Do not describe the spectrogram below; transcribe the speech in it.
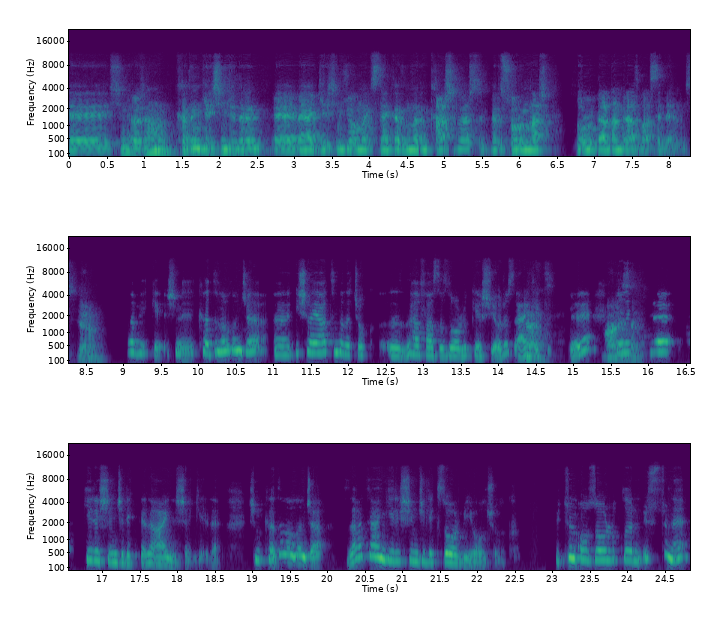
Ee, şimdi Özlem Hanım, kadın girişimcilerin e, veya girişimci olmak isteyen kadınların karşılaştıkları sorunlar, zorluklardan biraz bahsedelim istiyorum. Tabii ki. Şimdi kadın olunca e, iş hayatında da çok daha fazla zorluk yaşıyoruz erkeklere. Evet, Dolayısıyla girişimcilikte de aynı şekilde. Şimdi kadın olunca zaten girişimcilik zor bir yolculuk. Bütün o zorlukların üstüne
